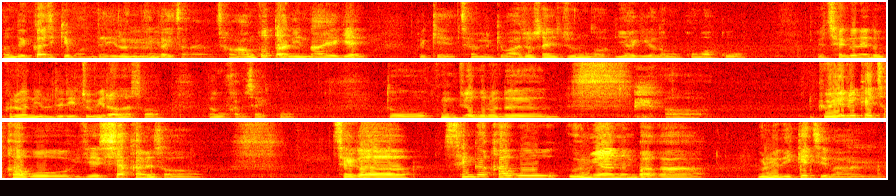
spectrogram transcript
한 내까지 게 뭔데 이런 음. 생각 있잖아요. 참 아무것도 아닌 나에게 이렇게 참 이렇게 와줘서 해주는 것 이야기가 너무 고맙고 최근에도 그런 일들이 좀 일어나서 너무 감사했고 또 궁극적으로는 어, 교회를 개척하고 이제 시작하면서 제가 생각하고 의미하는 바가 물론 있겠지만 음.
